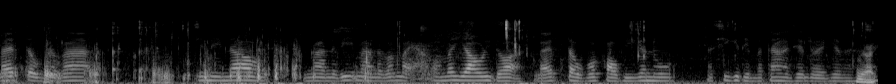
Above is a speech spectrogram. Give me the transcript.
Life ꯇꯧꯗꯕ ꯏꯆꯤꯟ ꯏꯅꯥꯎ ꯏꯃꯥꯟꯅꯕꯤ ꯏꯃꯥꯟꯅꯕ ꯃꯌꯥꯝ ꯑꯃ ꯌꯥꯎꯔꯤꯗꯣ life ꯇꯧꯕ ꯀꯥꯎꯕꯤꯒꯅꯨ ꯉꯁꯤꯒꯤꯗꯤ ꯃꯇꯥꯡ ꯑꯁꯤ ꯂꯣꯏꯒꯦ ꯌꯥꯏ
